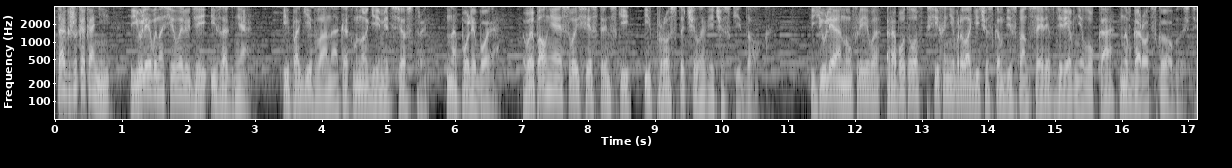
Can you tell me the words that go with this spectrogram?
Так же, как они, Юлия выносила людей из огня – и погибла она, как многие медсестры, на поле боя, выполняя свой сестринский и просто человеческий долг. Юлия Ануфриева работала в психоневрологическом диспансере в деревне Лука Новгородской области.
